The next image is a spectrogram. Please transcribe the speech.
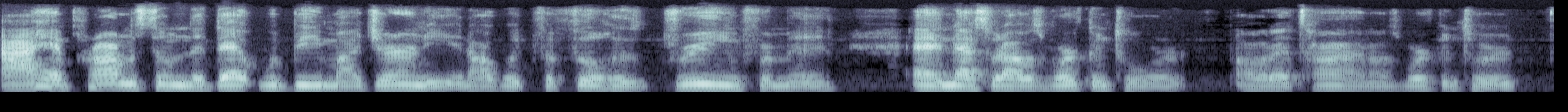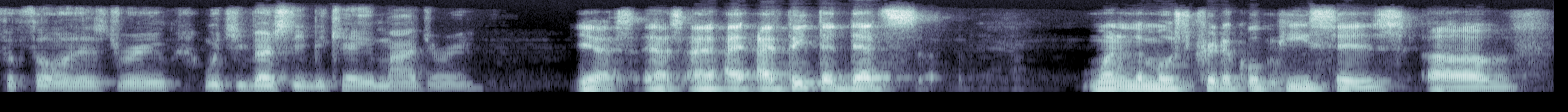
I had promised him that that would be my journey and I would fulfill his dream for me. And that's what I was working toward all that time. I was working toward fulfilling his dream, which eventually became my dream. Yes, yes. I, I think that that's one of the most critical pieces of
